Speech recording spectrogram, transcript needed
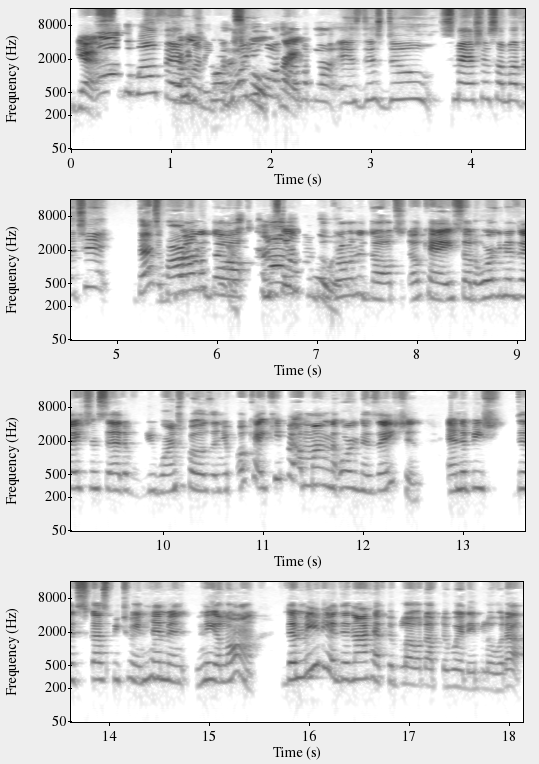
Yes. All the welfare money. all you want to right. talk about is this dude smashing some other chick. That's part of grown the adults. All of them consensual grown adults. Okay, so the organization said you weren't supposed, and you okay, keep it among the organization and to be discussed between him and Nia Long. The media did not have to blow it up the way they blew it up.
